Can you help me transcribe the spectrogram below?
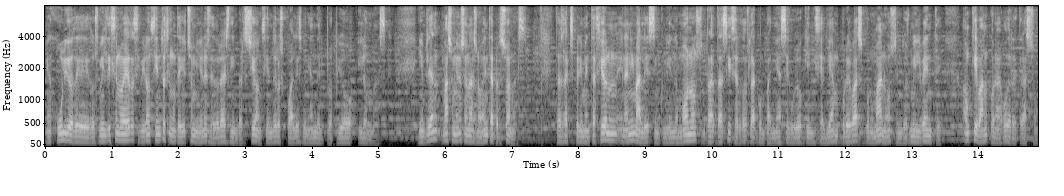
En julio de 2019 recibieron 158 millones de dólares de inversión, 100 de los cuales venían del propio Elon Musk, y emplean más o menos unas 90 personas. Tras la experimentación en animales, incluyendo monos, ratas y cerdos, la compañía aseguró que iniciarían pruebas con humanos en 2020, aunque van con algo de retraso.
